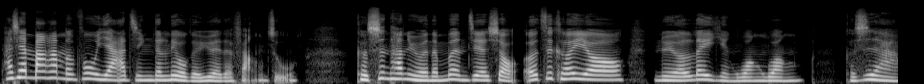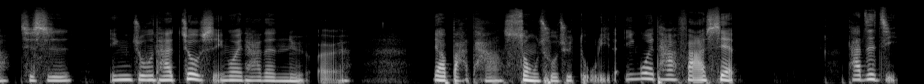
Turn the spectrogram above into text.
他先帮他们付押金跟六个月的房租。可是他女儿能不能接受？儿子可以哦，女儿泪眼汪汪。可是啊，其实英珠她就是因为她的女儿要把她送出去独立的，因为她发现。他自己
